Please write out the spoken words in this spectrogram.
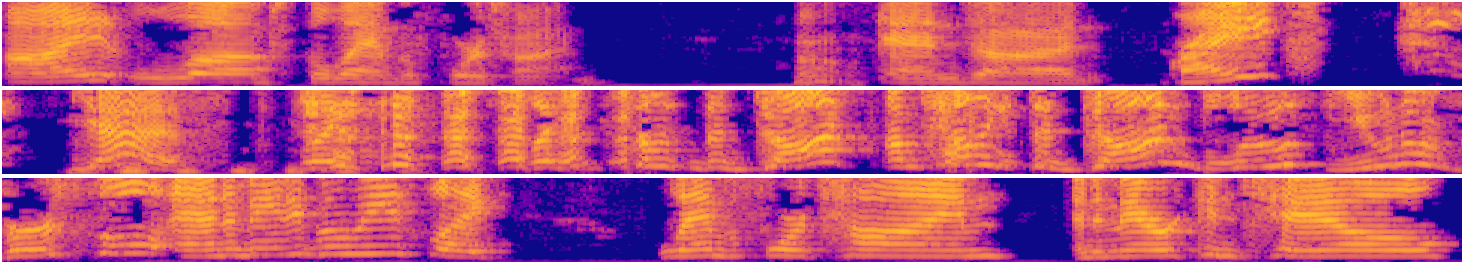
I loved The Land Before Time. Oh, And, uh, Right? Yes, like, like some, the Don, I'm telling you, the Don Bluth Universal animated movies, like Land Before Time, An American Tail,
